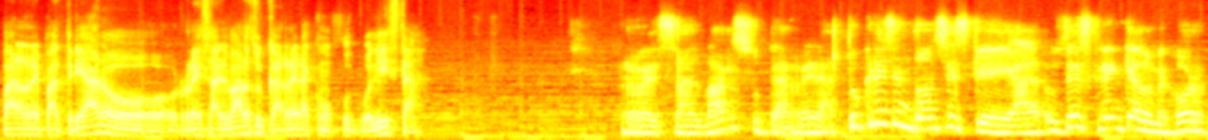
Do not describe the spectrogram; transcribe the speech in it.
para repatriar o resalvar su carrera como futbolista resalvar su carrera. ¿Tú crees entonces que, ustedes creen que a lo mejor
